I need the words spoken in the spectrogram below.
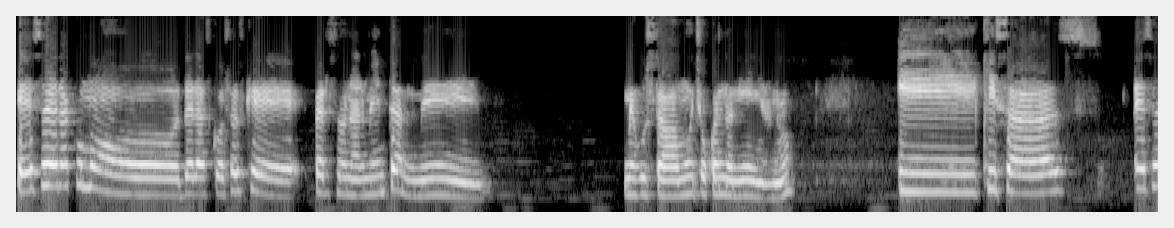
Esa era como de las cosas que personalmente a mí me, me gustaba mucho cuando niña, ¿no? Y quizás ese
